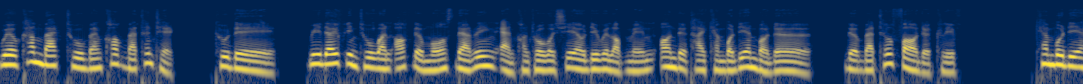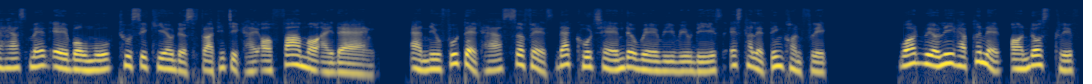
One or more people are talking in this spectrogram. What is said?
Welcome back to Bangkok Battletech. Today, we dive into one of the most daring and controversial development on the Thai-Cambodian border, the battle for the cliff. Cambodia has made a bold move to secure the strategic height of Pha Mo Ai Dang, and new footage has surfaced that could change the way we view this escalating conflict. What really happened on those cliffs?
